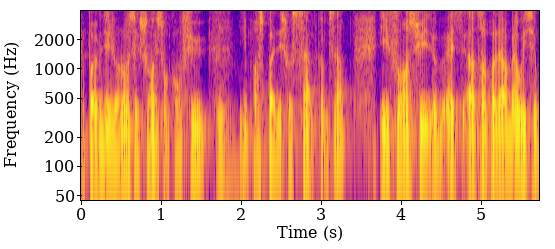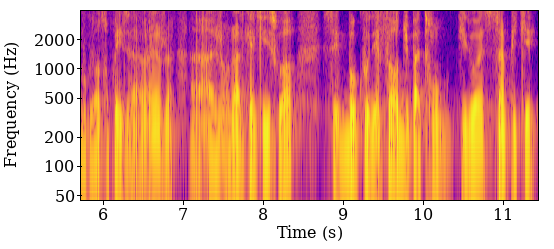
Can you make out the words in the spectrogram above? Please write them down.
Le problème des journaux, c'est que souvent ils sont confus, ils pensent pas à des choses simples comme ça. Il faut ensuite être entrepreneur. Ben oui, c'est beaucoup d'entreprises. hein. Un, un- un journal, quel qu'il soit, c'est beaucoup d'efforts du patron qui doit s'impliquer.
